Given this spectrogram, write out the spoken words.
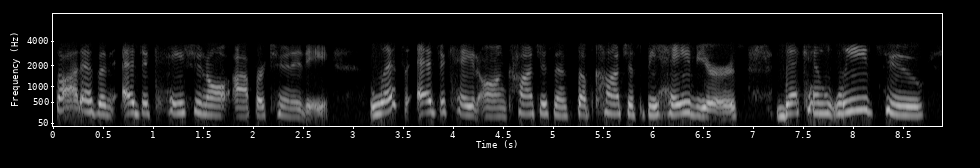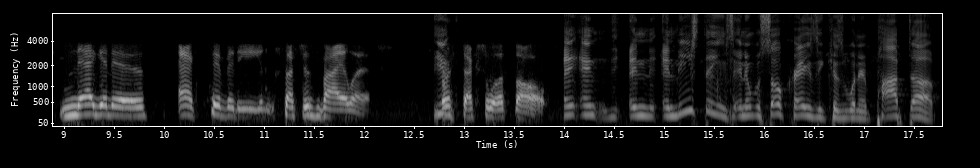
saw it as an educational opportunity. Let's educate on conscious and subconscious behaviors that can lead to negative activity such as violence yeah. or sexual assault. And, and, and and these things, and it was so crazy because when it popped up,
